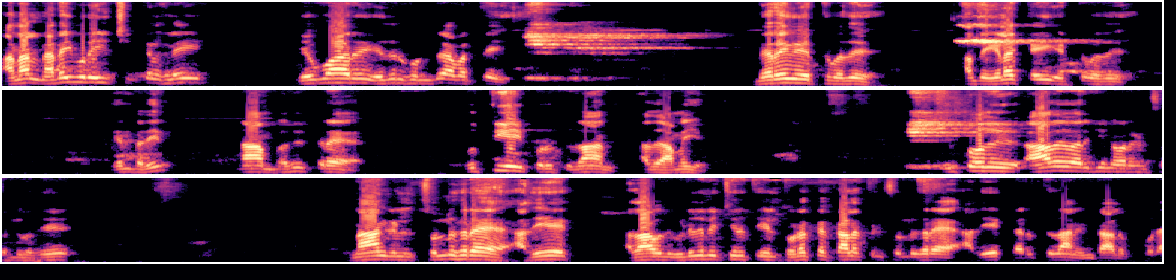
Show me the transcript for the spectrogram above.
ஆனால் நடைமுறை சிக்கல்களை எவ்வாறு எதிர்கொண்டு அவற்றை நிறைவேற்றுவது அந்த இலக்கை எட்டுவது என்பதில் நாம் வகுக்கிற உத்தியை பொறுத்துதான் அது அமையும். இப்போது ஆதவ அர்ஜுன் அவர்கள் சொல்லுவது நாங்கள் சொல்லுகிற அதே அதாவது விடுதலை சிறுத்தையில் தொடக்க காலத்தில் சொல்லுகிற அதே கருத்து தான் என்றாலும் கூட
